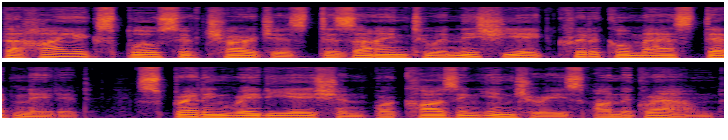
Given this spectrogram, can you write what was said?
the high explosive charges designed to initiate critical mass detonated, spreading radiation or causing injuries on the ground.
